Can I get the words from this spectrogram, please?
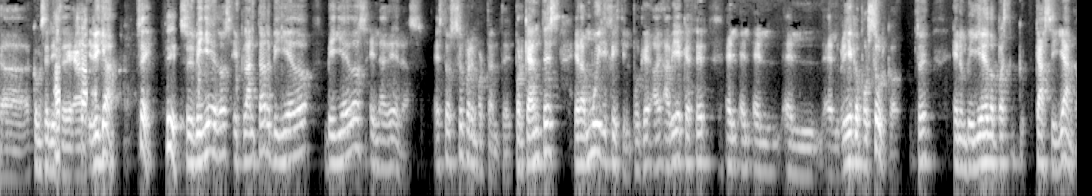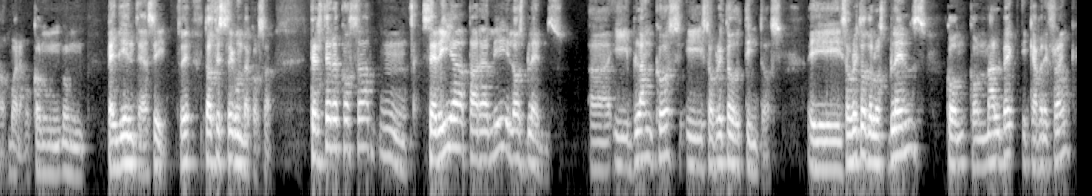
¿cómo se dice? irrigar, sí, sus viñedos y plantar viñedo, viñedos en laderas. Esto es súper importante, porque antes era muy difícil, porque había que hacer el, el, riego por surco, ¿sí? en un viñedo pues, casi llano, bueno, con un, pendiente así. ¿sí? Entonces, segunda cosa. Tercera cosa mm, sería para mí los blends. Ah, y blancos y sobre todo tintos. Y sobre todo los blends con, con Malbec y Cabernet Franc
